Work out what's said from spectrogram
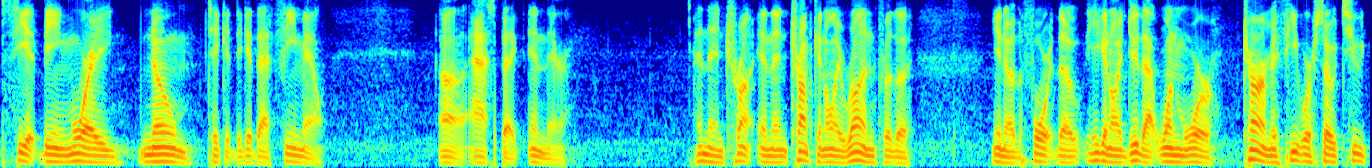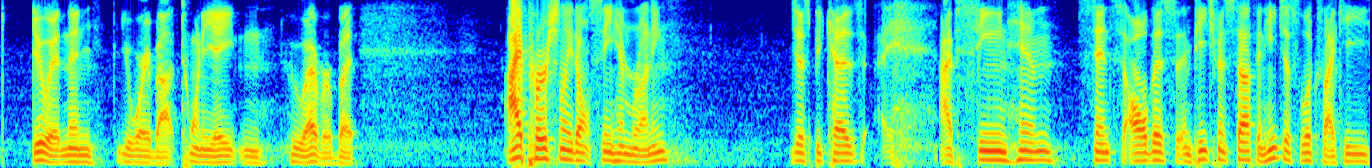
see it being more a Noem ticket to get that female uh, aspect in there. And then Trump, and then Trump can only run for the, you know, the four. The he can only do that one more term if he were so to do it, and then you worry about twenty eight and whoever. But I personally don't see him running, just because I've seen him since all this impeachment stuff, and he just looks like he.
